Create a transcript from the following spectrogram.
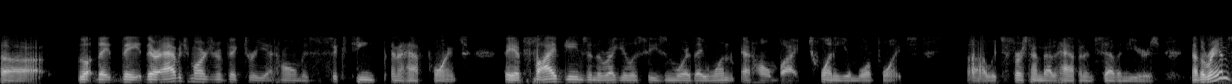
Uh, they, they their average margin of victory at home is 16 and a half points. They had five games in the regular season where they won at home by 20 or more points, uh, which is the first time that had happened in seven years. Now the Rams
